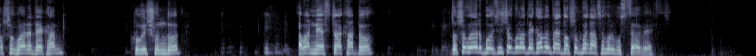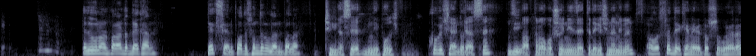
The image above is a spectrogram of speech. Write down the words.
দর্শক ভাইরা দেখান, খুবই সুন্দর। আবার নেসটা খাটো। দর্শক ভাইয়ের বৈশিষ্ট্যগুলো দেখাবেন, তাই দর্শক ভাইরা আশা করি বুঝতে হবে এই যে উলান পালাটা দেখান। দেখছেন? কত সুন্দর উলান পালা। ঠিক আছে নিপুল খুবই সুন্দর। আছে। জি। আপনারা অবশ্যই নিজ দায়িত্বে দেখে শুনে নেবেন। অবশ্যই দেখে নেবে দর্শক ভাইরা।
